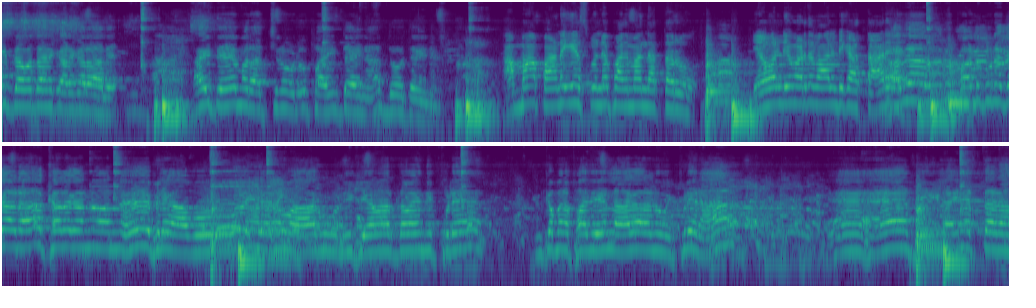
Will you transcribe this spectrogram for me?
ఇద్దాం దానికి అడగరాలే. అయితే మరి వచ్చినోడు పాయింట్ అయినా దోత అయినా? అమ్మ పండగ చేసుకుంటే పది మంది వస్తారు. ఎవరి పడితే వాళ్ళ ఇంటికి వస్తారే? పండుకున్న కాడ కలగన్ను అన్న ఏ పిల్లగావు ఆగు నీకేమర్థమైంది ఇప్పుడే? ఇంకా మన పదిహేను ఆగాల నువ్వు ఇప్పుడేనా? ఏహే, దీనికి లైన్ ఎత్తాను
